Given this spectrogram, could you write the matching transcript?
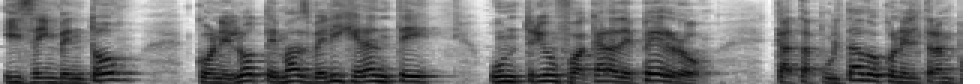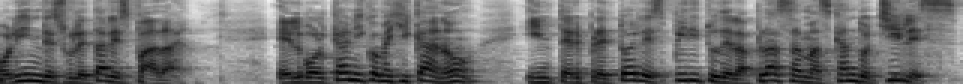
y se inventó, con el lote más beligerante, un triunfo a cara de perro, catapultado con el trampolín de su letal espada. El volcánico mexicano interpretó el espíritu de la plaza mascando chiles,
